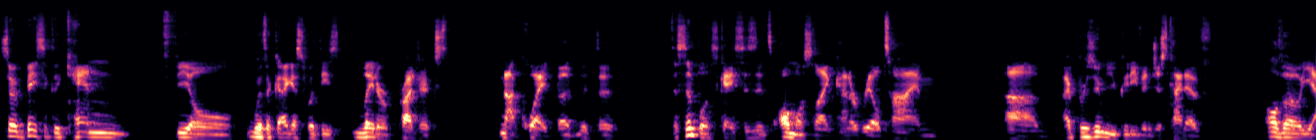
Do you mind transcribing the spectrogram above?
So basically can feel with I guess with these later projects not quite, but with the the simplest cases, it's almost like kind of real time. Uh, I presume you could even just kind of, although yeah,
